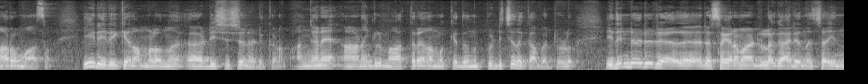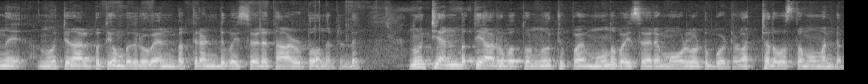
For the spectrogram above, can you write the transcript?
ആറ് മാസം ഈ രീതിക്ക് നമ്മളൊന്ന് ഡിസിഷൻ എടുക്കണം. അങ്ങനെ ആണെങ്കിൽ മാത്രമേ നമുക്കിതൊന്ന് പിടിച്ചു നിൽക്കാൻ പറ്റുള്ളൂ. ഇതിന്റെ ഒരു രസകരമായിട്ടുള്ള കാര്യം എന്ന് വെച്ചാൽ ഇന്ന് നൂറ്റി നാൽപ്പത്തി ഒമ്പത് രൂപ എൺപത്തി രണ്ട് പൈസ വരെ താഴോട്ട് വന്നിട്ടുണ്ട്. നൂറ്റി അൻപത്തി ആറ് രൂപ തൊണ്ണൂറ്റി മൂന്ന് പൈസ വരെ മുകളിലോട്ട് പോയിട്ടുണ്ട്. ഒറ്റ ദിവസത്തെ മൊമെന്റം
